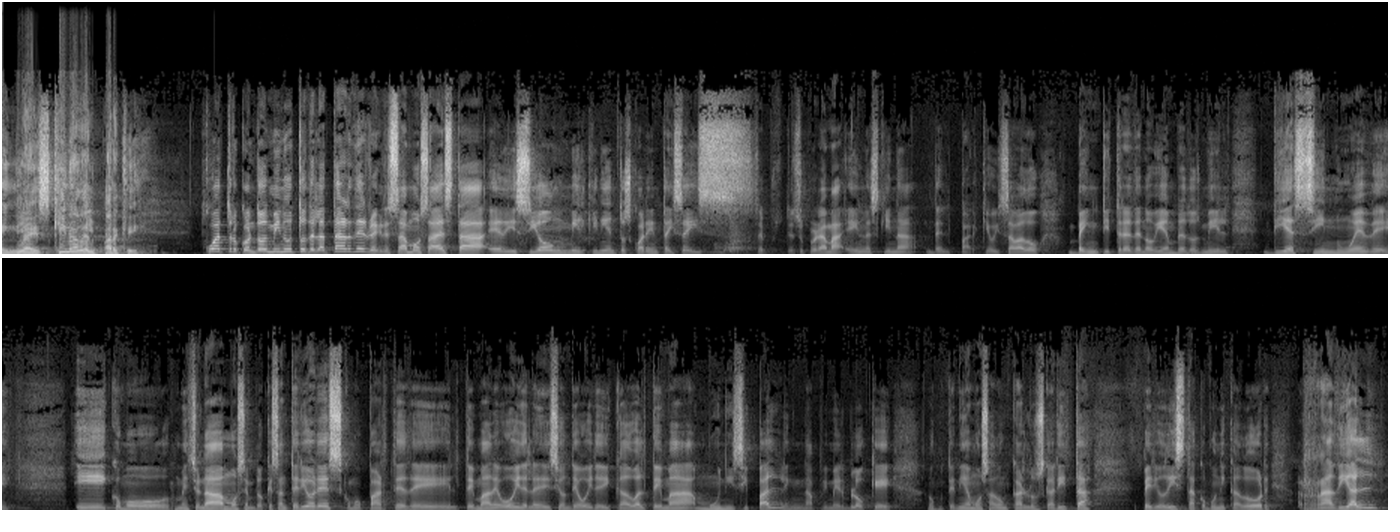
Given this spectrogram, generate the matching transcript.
En la esquina del parque. Cuatro con dos minutos de la tarde, regresamos a esta edición 1546 de su programa En la esquina del parque. Hoy sábado 23 de noviembre de 2019. Y como mencionábamos en bloques anteriores, como parte del tema de hoy, de la edición de hoy dedicado al tema municipal, en el primer bloque teníamos a don Carlos Garita, periodista, comunicador radial,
